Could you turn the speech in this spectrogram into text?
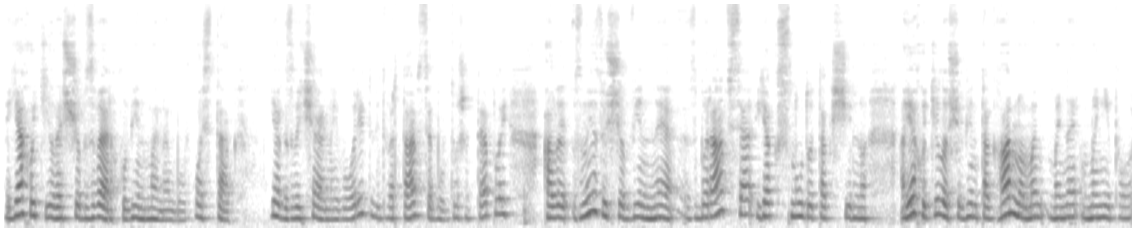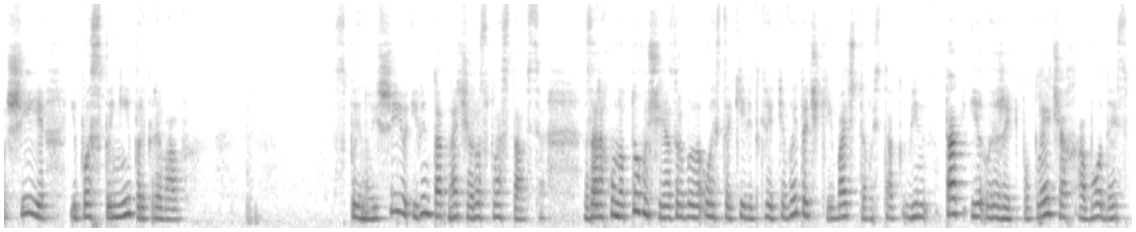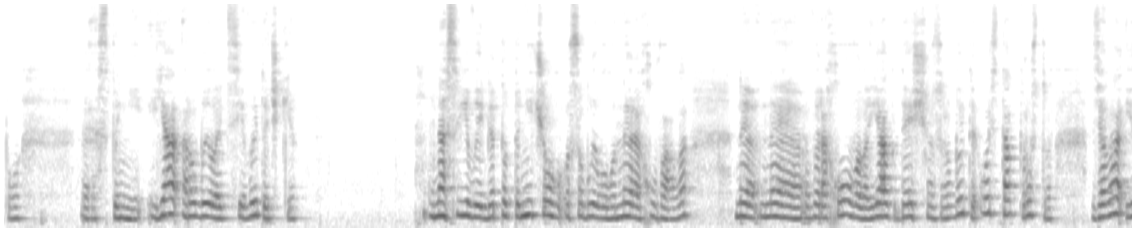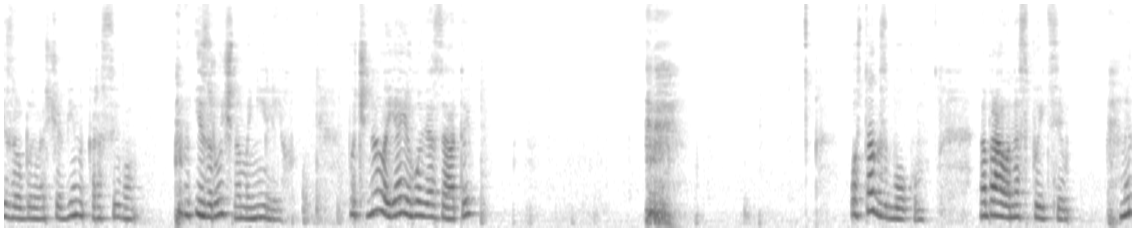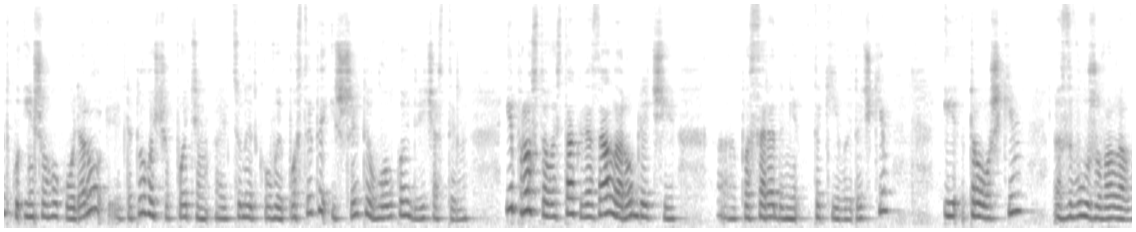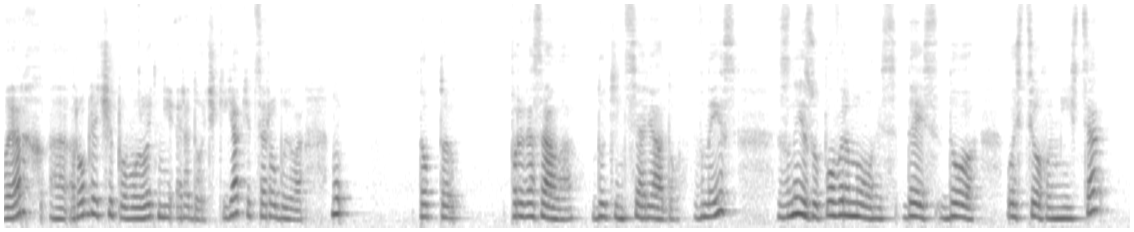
Я хотіла, щоб зверху він в мене був ось так, як звичайний воріт, відвертався, був дуже теплий, але знизу, щоб він не збирався, як снуду, так щільно. А я хотіла, щоб він так гарно мені по шиї і по спині прикривав спину і шию, і він так, наче розпластався. За рахунок того, що я зробила ось такі відкриті виточки, і бачите, ось так він так і лежить по плечах або десь по спині. Я робила ці виточки на свій вибір, тобто нічого особливого не рахувала, не, не вираховувала, як дещо зробити. Ось так просто взяла і зробила, щоб він красиво і зручно мені ліг. Починала я його в'язати. Ось так збоку. Набрала на спиці нитку іншого кольору, для того, щоб потім цю нитку випустити і зшити голкою дві частини. І просто ось так в'язала, роблячи посередині такі виточки, і трошки звужувала верх, роблячи поворотні рядочки. Як я це робила? Ну, тобто, прив'язала до кінця ряду вниз, знизу повернулась десь до ось цього місця.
